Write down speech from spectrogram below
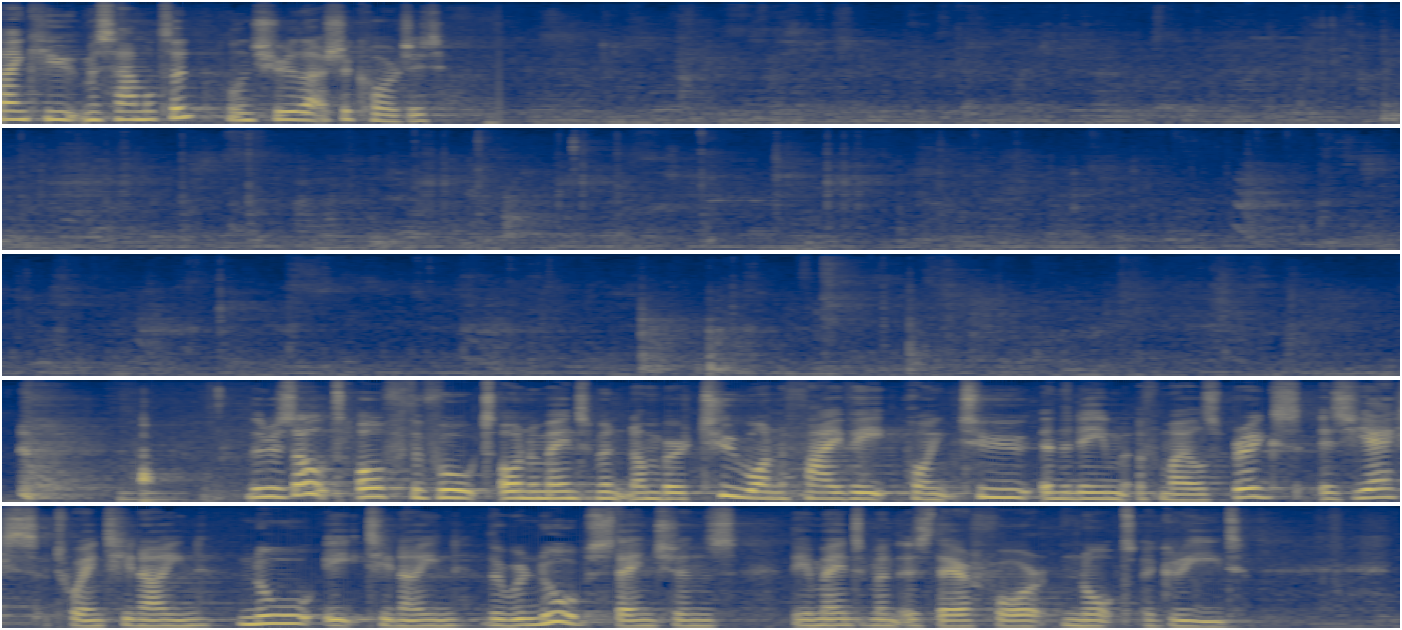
Thank you, Ms Hamilton. We'll ensure that's recorded. The result of the vote on amendment number 2158.2 in the name of Miles Briggs is yes 29, no 89. There were no abstentions. The amendment is therefore not agreed.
